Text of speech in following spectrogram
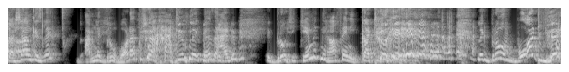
Shashank is like. I'm like, bro, what happened to Adam? Like, where's Adam? Like, bro, he came with me half and he cut. Okay. Like, bro, what? Where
